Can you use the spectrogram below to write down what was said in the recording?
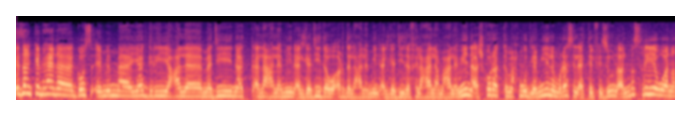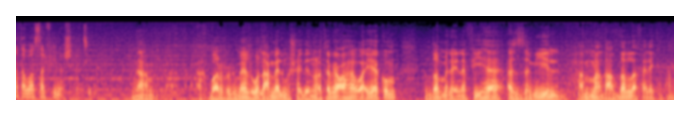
إذا كان هذا جزء مما يجري على مدينة العالمين الجديدة وأرض العالمين الجديدة في العالم عالمين. أشكرك محمود جميل مراسل التلفزيون المصري ونتواصل في نشرتنا. نعم أخبار المال والأعمال مشاهدينا نتابعها وإياكم. انضم إلينا فيها الزميل محمد عبد الله فعليك محمد.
